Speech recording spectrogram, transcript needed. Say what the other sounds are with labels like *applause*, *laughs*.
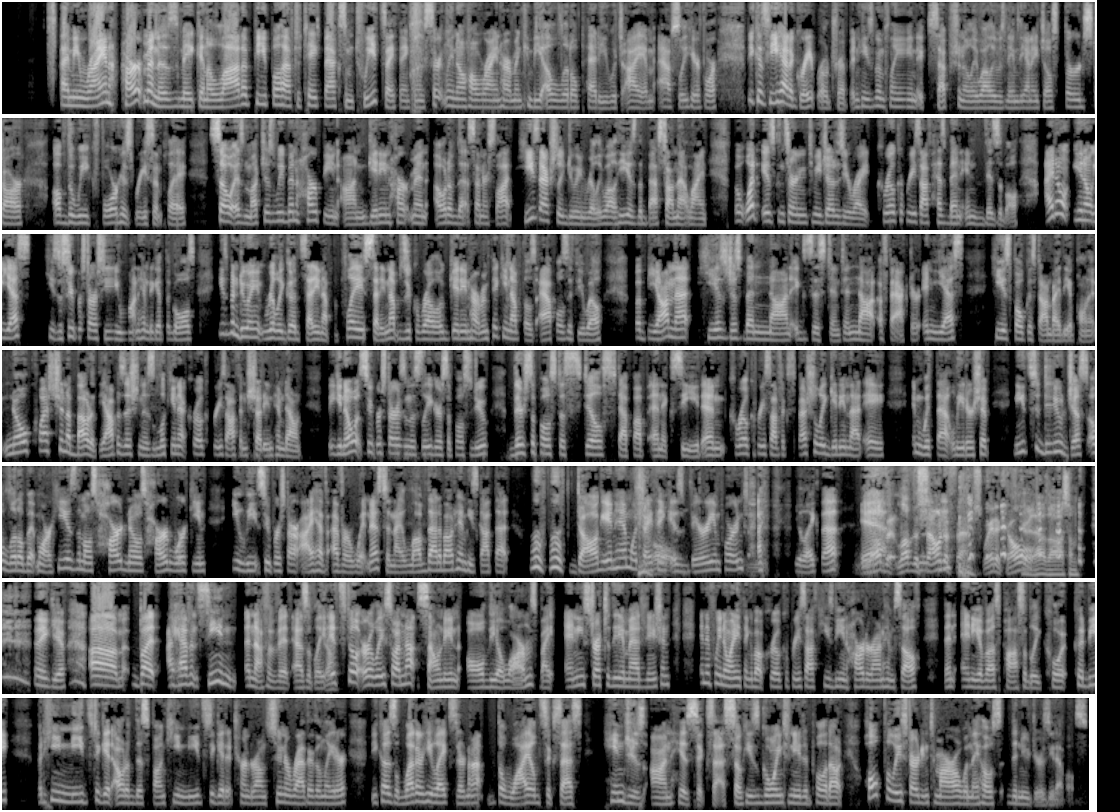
I mean, Ryan Hartman is making a lot of people have to take back some tweets, I think. And we certainly know how Ryan Hartman can be a little petty, which I am absolutely here for because he had a great road trip and he's been playing exceptionally well. He was named the NHL's third star of the week for his recent play. So, as much as we've been harping on getting Hartman out of that center slot, he's actually doing really well. He is the best on that line. But what is concerning to me, Judd, is you're right. Kirill Kaprizov has been invisible. I don't, you know, yes, He's a superstar, so you want him to get the goals. He's been doing really good setting up the play, setting up Zuccarello, getting Hartman, picking up those apples, if you will. But beyond that, he has just been non existent and not a factor. And yes, he is focused on by the opponent. No question about it. The opposition is looking at Kirill Kaprizov and shutting him down. But you know what superstars in this league are supposed to do? They're supposed to still step up and exceed. And Kirill Kaprizov, especially getting that A and with that leadership, needs to do just a little bit more. He is the most hard nosed, hard working, elite superstar I have ever witnessed. And I love that about him. He's got that roof, roof dog in him, which I think Oh. is very important. *laughs* you like that? Yeah. Love it. Love the sound Mhm. effects. Way to *laughs* go. Dude, that was awesome. *laughs* Thank you. Um, but I haven't seen enough of it as of late. Yeah. It's still early, so I'm not sounding all the alarms by any stretch of the imagination. And if we know anything about Kirill Kaprizov, he's being harder on himself than any of us possibly could, could be. But he needs to get out of this funk. He needs to get it turned around sooner rather than later because whether he likes it or not, the wild success hinges on his success. So he's going to need to pull it out, hopefully starting tomorrow when they host the New Jersey Devils.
